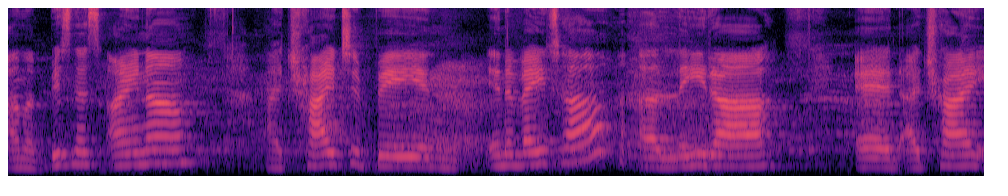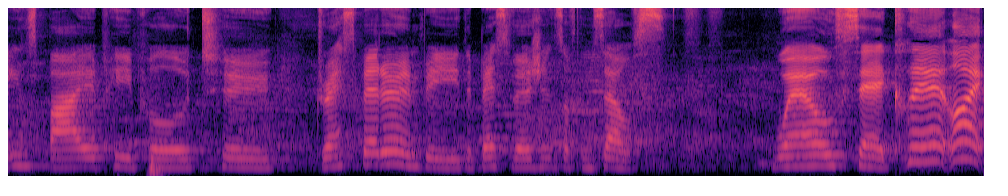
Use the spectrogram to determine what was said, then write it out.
I'm a business owner. I try to be an innovator, a leader, and I try inspire people to dress better and be the best versions of themselves. Well said, Claire. Like,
